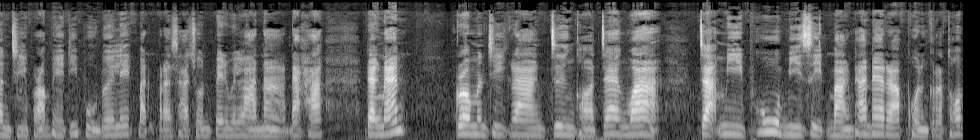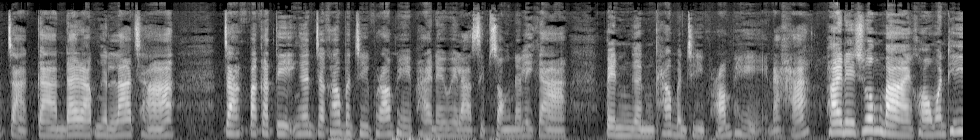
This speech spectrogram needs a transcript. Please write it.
บัญชีพร้อมเพย์ที่ผูกด้วยเลขบัตรประชาชนเป็นเวลานานนะคะ ดังนั้นกรมบัญชีกลางจึงขอแจ้งว่า จะมีผู้มีสิทธิ์บางท่านได้รับผลกระทบจากการได้รับเงินล่าช้า จากปกติเงินจะเข้าบัญชีพร้อมเพย์ภายในเวลา 12 นาฬิกา เป็นเงินเข้าบัญชีพร้อมเพย์นะคะ ภายในช่วงบ่ายของวันที่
